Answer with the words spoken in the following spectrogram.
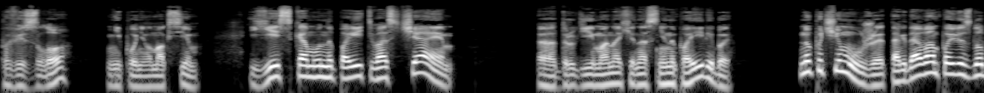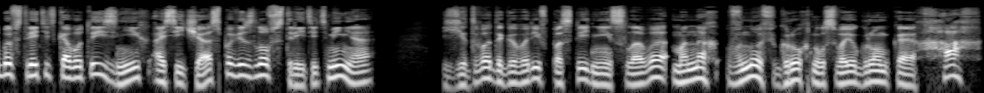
«Повезло?» — не понял Максим. «Есть кому напоить вас чаем». «А другие монахи нас не напоили бы?» Ну почему же? Тогда вам повезло бы встретить кого-то из них, а сейчас повезло встретить меня. Едва договорив последние слова, монах вновь грохнул свое громкое «хах»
